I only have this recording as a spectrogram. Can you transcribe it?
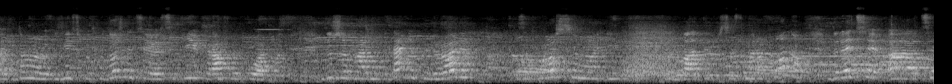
е, відомою львівською художницею Софією Карафою Корбут. Дуже гарне видання, кольорові. Запрошуємо і придбати під час марафону. До речі, е, це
